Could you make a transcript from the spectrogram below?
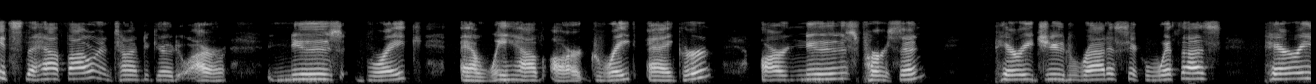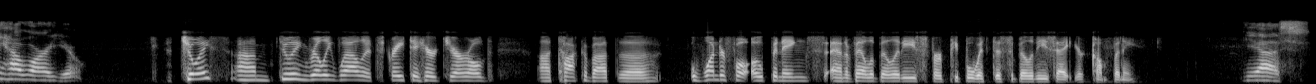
it's the half hour and time to go to our news break. And we have our great anchor, our news person, Peri Jude Radecic with us. Peri, how are you? Joyce, I'm doing really well. It's great to hear Gerald uh, talk about the wonderful openings and availabilities for people with disabilities at your company. Yes,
